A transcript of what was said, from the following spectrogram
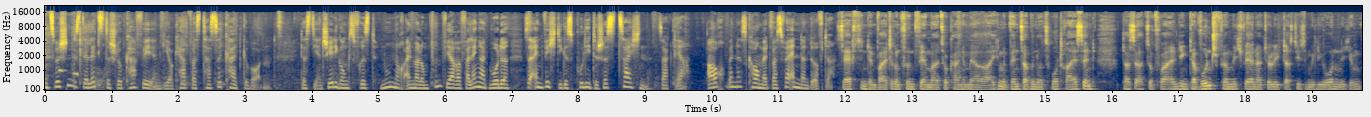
Inzwischen ist der letzte Schluck Kaffee in Georg Herpfers Tasse kalt geworden. Dass die Entschädigungsfrist nun noch einmal um fünf Jahre verlängert wurde, sei ein wichtiges politisches Zeichen, sagt er. Auch wenn das kaum etwas verändern dürfte. Selbst in den weiteren fünf werden wir also keine mehr erreichen. Wenn es aber nur zwei, drei sind, dass also vor allen Dingen der Wunsch für mich wäre natürlich, dass diese Millionen nicht im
